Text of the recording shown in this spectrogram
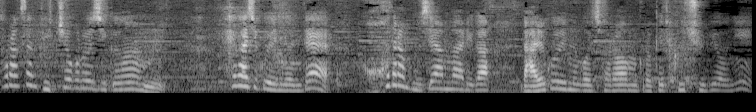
설악산 뒤쪽으로 지금 해가 지고 있는데 커다란 보지 한 마리가 날고 있는 것처럼 그렇게 그 주변이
